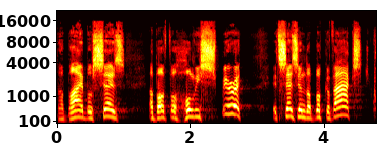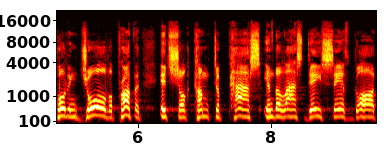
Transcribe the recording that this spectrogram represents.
The Bible says about the Holy Spirit. It says in the book of Acts, quoting Joel the prophet, It shall come to pass in the last day, saith God,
